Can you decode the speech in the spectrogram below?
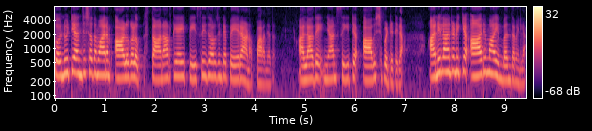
തൊണ്ണൂറ്റി അഞ്ച് ശതമാനം ആളുകളും സ്ഥാനാർത്ഥിയായി പി സി ജോർജിന്റെ പേരാണ് പറഞ്ഞത്. അല്ലാതെ ഞാൻ സീറ്റ് ആവശ്യപ്പെട്ടിട്ടില്ല. അനിൽ ആന്റണിക്ക് ആരുമായും ബന്ധമില്ല.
